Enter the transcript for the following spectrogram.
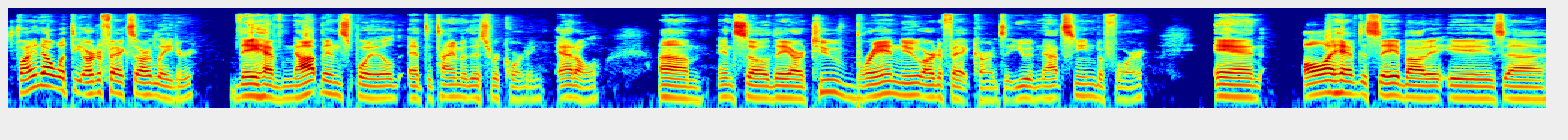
find out what the artifacts are later. They have not been spoiled at the time of this recording at all. Um, and so they are two brand new artifact cards that you have not seen before. And all I have to say about it is uh,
